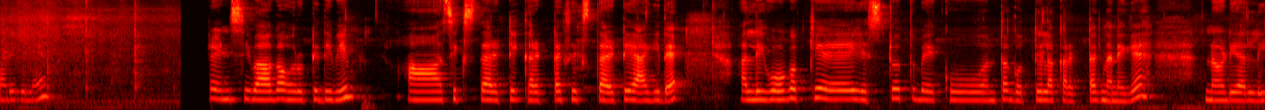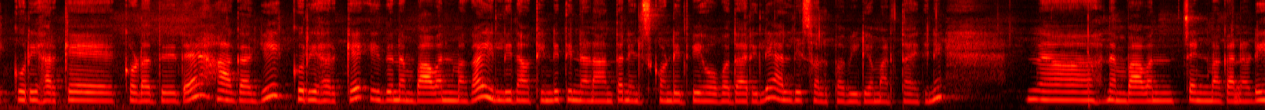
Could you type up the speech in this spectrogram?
ಮಾಡಿದ್ದೀನಿ ಫ್ರೆಂಡ್ಸ್ ಇವಾಗ ಹೊರಟಿದ್ದೀವಿ ಸಿಕ್ಸ್ ತರ್ಟಿ ಕರೆಕ್ಟಾಗಿ ಸಿಕ್ಸ್ ತರ್ಟಿ ಆಗಿದೆ. ಅಲ್ಲಿಗೆ ಹೋಗೋಕ್ಕೆ ಎಷ್ಟೊತ್ತು ಬೇಕು ಅಂತ ಗೊತ್ತಿಲ್ಲ ಕರೆಕ್ಟಾಗಿ ನನಗೆ. ನೋಡಿ, ಅಲ್ಲಿ ಕುರಿ ಹರಕೆ ಕೊಡೋದು ಹಾಗಾಗಿ ಕುರಿ ಹರಕೆ, ಇದು ನಮ್ಮ ಭಾವನ ಮಗ. ಇಲ್ಲಿ ನಾವು ತಿಂಡಿ ತಿನ್ನೋಣ ಅಂತ ನಿಲ್ಸ್ಕೊಂಡಿದ್ವಿ ಹೋಗೋ ದಾರಿಲಿ ಅಲ್ಲಿ ಸ್ವಲ್ಪ ವೀಡಿಯೋ ಮಾಡ್ತಾಯಿದ್ದೀನಿ ನಮ್ಮ ಭಾವನ ಸಣ್ಣ ಮಗ ನೋಡಿ.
